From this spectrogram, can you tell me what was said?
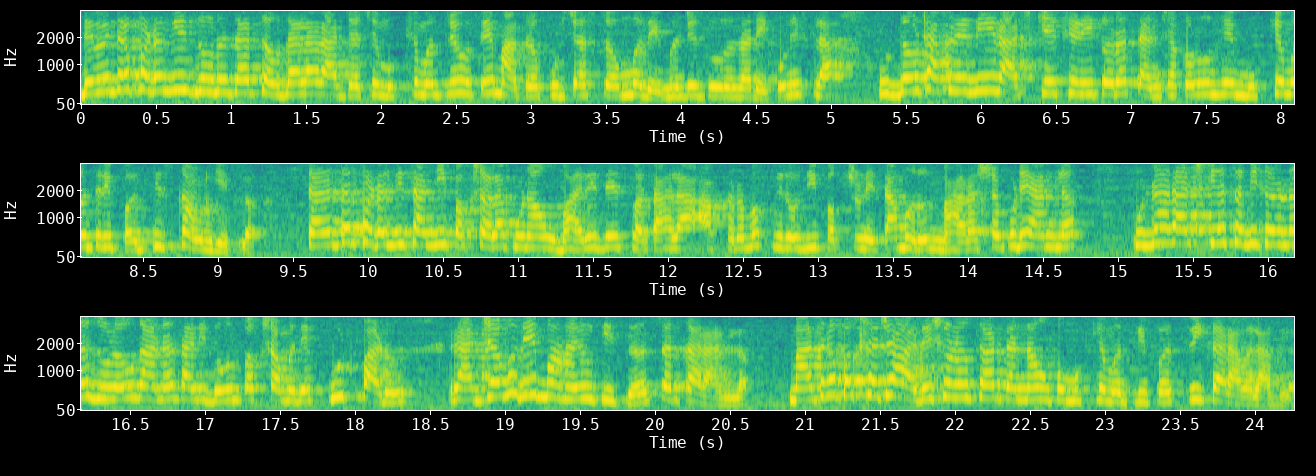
देवेंद्र फडणवीस दोन हजार चौदाला राज्याचे मुख्यमंत्री होते मात्र पुढच्या स्टममध्ये म्हणजेच म्हणजे दोन हजार एकोणीसला उद्धव ठाकरेंनी राजकीय खेळी करत त्यांच्याकडून हे मुख्यमंत्री पद हिसकावून घेतलं. त्यानंतर फडणवीसांनी पक्षाला पुन्हा उभारी देत स्वतःला आक्रमक विरोधी पक्षनेता म्हणून महाराष्ट्रापुढे आणलं. पुन्हा राजकीय समीकरणं जुळवून आणत आणि दोन पक्षामध्ये फूट पाडून राज्यामध्ये महायुतीचं सरकार आणलं. मात्र पक्षाच्या आदेशानुसार त्यांना उपमुख्यमंत्री पद स्वीकारावं लागलं.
